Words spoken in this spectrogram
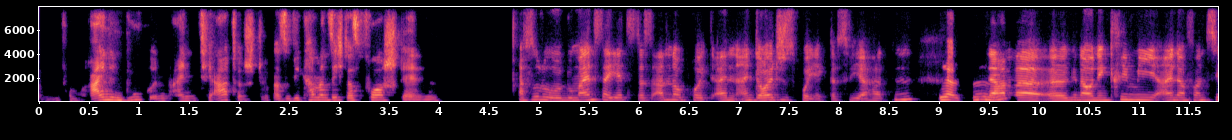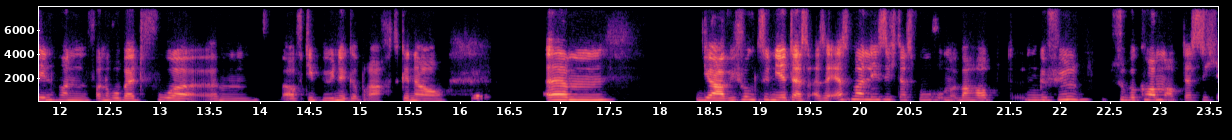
ähm, vom reinen Buch in ein Theaterstück? Also wie kann man sich das vorstellen? Achso, du, du meinst ja jetzt das andere Projekt, ein, ein deutsches Projekt, das wir hatten. Ja. Mhm. Da haben wir äh, genau den Krimi Einer von zehn von, von Robert Fuhr ähm, auf die Bühne gebracht, genau. Ja. Ähm, ja, wie funktioniert das? Also erstmal lese ich das Buch, um überhaupt ein Gefühl zu bekommen, ob das sich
